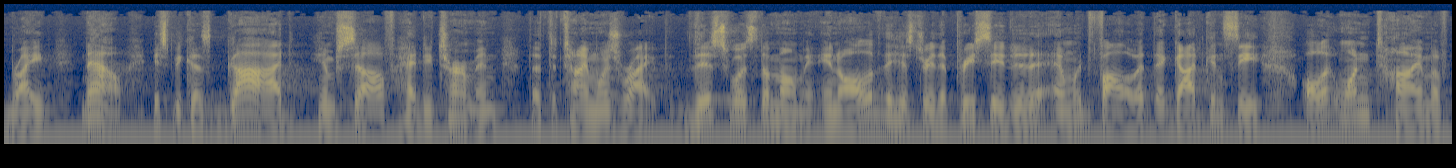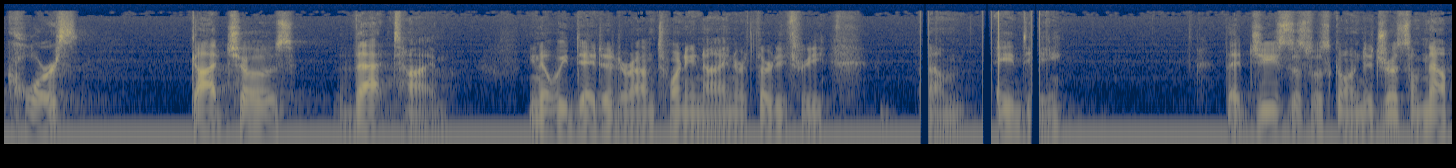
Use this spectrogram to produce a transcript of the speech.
right now? It's because God Himself had determined that the time was ripe. This was the moment in all of the history that preceded it and would follow it that God can see all at one time, of course. God chose that time. You know, we dated around 29 or 33 um, AD that Jesus was going to Jerusalem. Now,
